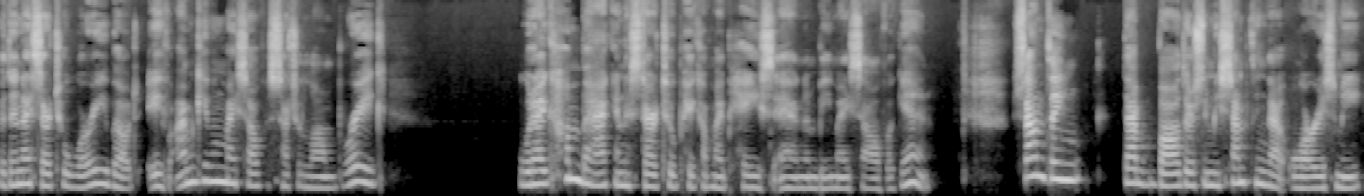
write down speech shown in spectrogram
But then I start to worry about if I'm giving myself such a long break, would I come back and start to pick up my pace and be myself again? Something that bothers me, something that worries me,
